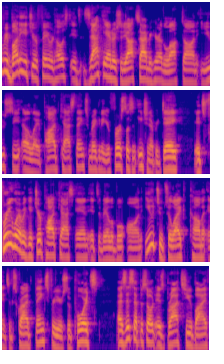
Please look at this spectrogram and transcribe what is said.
Everybody, it's your favorite host. It's Zach Anderson, Yoxsimer here on the Locked On UCLA podcast. Thanks for making it your first listen each and every day. It's free wherever you get your podcast, and it's available on YouTube. So like, comment, and subscribe. Thanks for your supports. As this episode is brought to you by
